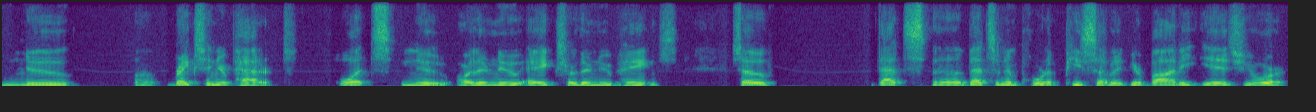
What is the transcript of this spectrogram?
new uh, breaks in your patterns. What's new? Are there new aches? Are there new pains? So that's uh, that's an important piece of it. Your body is your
